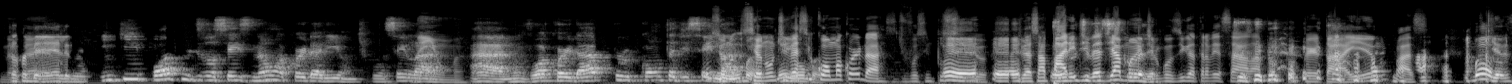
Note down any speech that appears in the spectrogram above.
JBL, né? Em que hipótese vocês não acordariam? Tipo, sei lá. Nenhuma. Ah, não vou acordar por conta de sei Se eu, não, se eu não tivesse nenhuma. como acordar, se fosse impossível. É, é. Se tivesse uma parede de tivesse diamante, escolha. eu não consigo atravessar lá pra apertar. Aí eu não faço. Mano,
